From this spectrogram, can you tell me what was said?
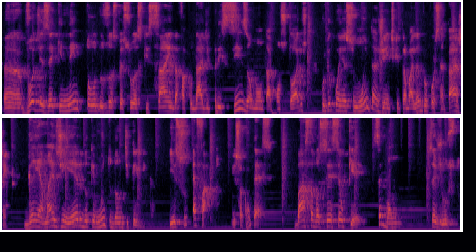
Uh, vou dizer que nem todas as pessoas que saem da faculdade precisam montar consultórios, porque eu conheço muita gente que trabalhando por porcentagem ganha mais dinheiro do que muito dono de clínica. Isso é fato, isso acontece. Basta você ser o quê? Ser bom, ser justo,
